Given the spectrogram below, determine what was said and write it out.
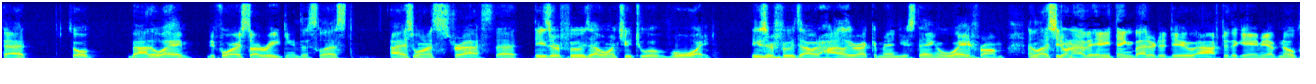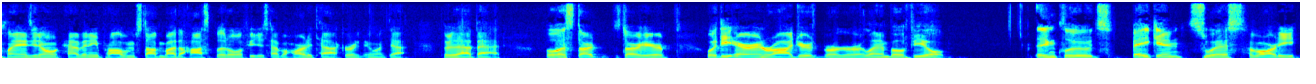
that, so by the way, before I start reading this list, I just want to stress that these are foods I want you to avoid. These are foods I would highly recommend you staying away from. Unless you don't have anything better to do after the game, you have no plans, you don't have any problem stopping by the hospital if you just have a heart attack or anything like that. They're that bad. Well, let's start start here with the Aaron Rodgers burger at Lambeau Field. It includes bacon, Swiss, Havarti,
